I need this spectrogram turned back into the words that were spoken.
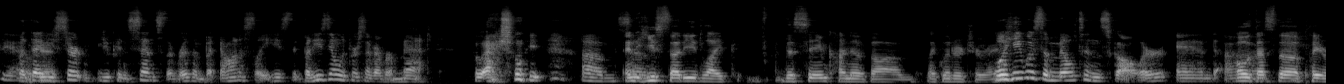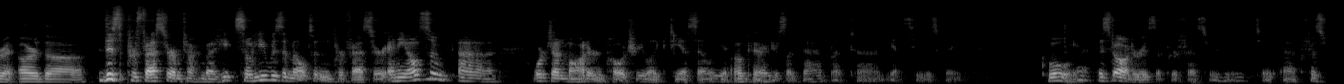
yeah. but then Okay. you start you can sense the rhythm but honestly he's the, but he's the only person i've ever met who actually um and he studied like the same kind of um like literature, right? well he was a milton scholar and uh, oh, that's the playwright or the this professor i'm talking about he so he was a milton professor and he also uh worked on modern poetry like ts eliot and Okay. writers like that but uh yes he was great cool. yeah his daughter is a professor here so uh, professor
